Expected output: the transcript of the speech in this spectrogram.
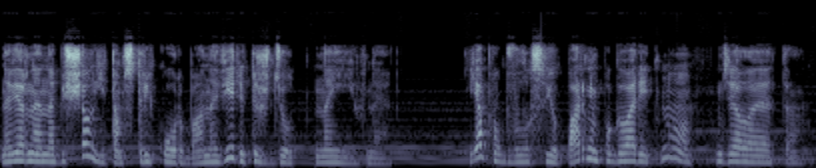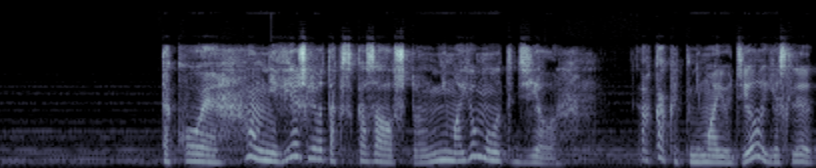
Наверное, она обещал ей там стрекорба, она верит и ждет, наивная. Я пробовала с ее парнем поговорить, но дело это... Такое. Он мне вежливо так сказал, что не мое, мол, это дело. А как это не мое дело, если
